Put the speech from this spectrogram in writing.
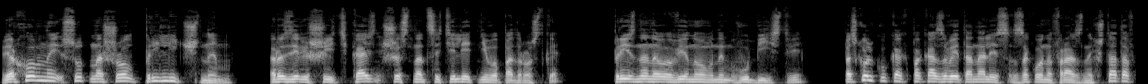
Верховный суд нашел приличным разрешить казнь 16-летнего подростка, признанного виновным в убийстве, поскольку, как показывает анализ законов разных штатов,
